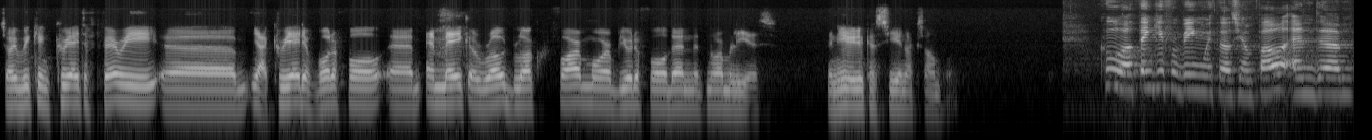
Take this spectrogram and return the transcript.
So we can create a very um, yeah, creative waterfall um, and make a roadblock far more beautiful than it normally is. And here you can see an example. Cool, well thank you for being with us Jean-Paul and um,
